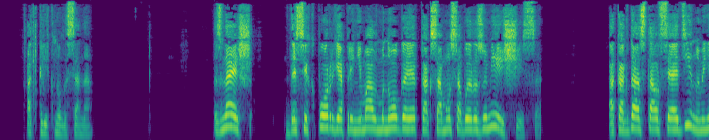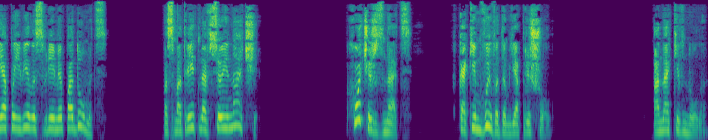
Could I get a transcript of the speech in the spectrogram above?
— откликнулась она. Знаешь, до сих пор я принимал многое как само собой разумеющееся. А когда остался один, у меня появилось время подумать, посмотреть на все иначе. Хочешь знать, к каким выводам я пришел? Она кивнула.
